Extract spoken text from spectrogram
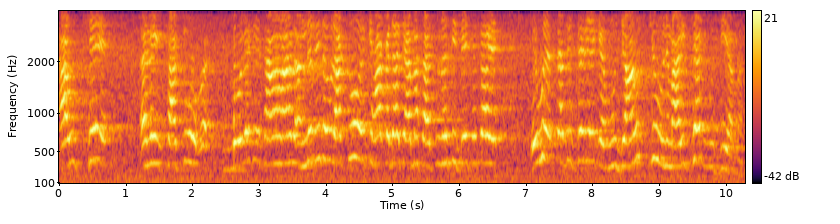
આવું છે? અને સાચું બોલે છે અંદરથી એવું લાગતું હોય કે હા કદાચ આમાં સાચું નથી તે છતાં એવું એસ્ટાબ્લિશ કરીએ કે હું જાણું જ છું અને મારી છે જ બુદ્ધિ આમાં.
